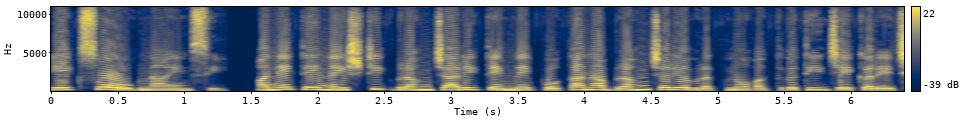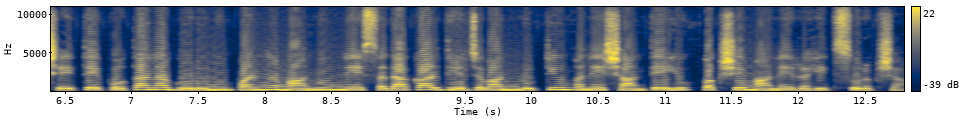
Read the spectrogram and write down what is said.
એકસો ઓગણાએંસી અને તે નૈષ્ઠિક બ્રહ્મચારી તેમને પોતાના બ્રહ્મચર્ય વ્રતનો અતગતિ જે કરે છે તે પોતાના ગુરુનું પણ ન માનવું ને સદાકાળ ધીરજવાન મૃત્યુ અને શાંતિયુગ પક્ષે માને રહિત સુરક્ષા.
